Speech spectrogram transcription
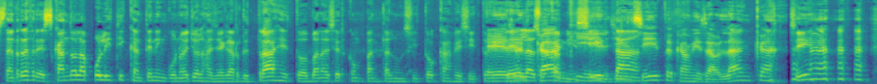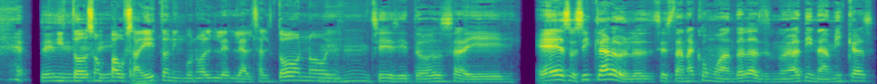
están refrescando la política, antes ninguno de ellos va a llegar de traje, todos van a ser con pantaloncito, cafecito, tela, su camisita. camisa blanca. Sí. y todos son pausaditos, ninguno le, alza el tono. Sí, sí, todos ahí. Eso, sí, claro, se están acomodando a las nuevas dinámicas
